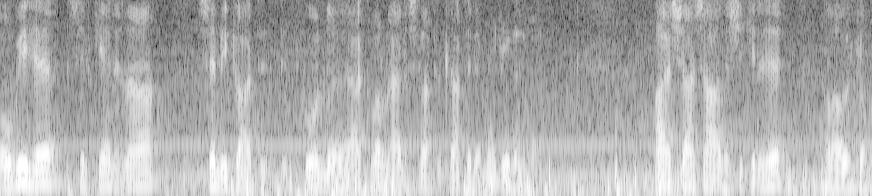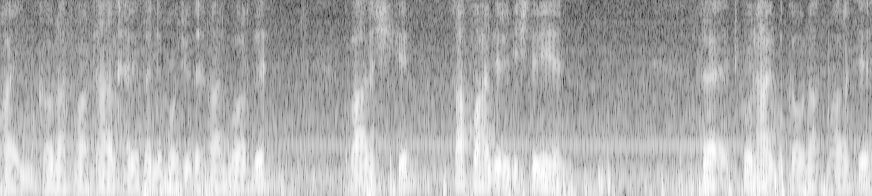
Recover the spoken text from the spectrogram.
وبيها سلكين هنا سميكات تكون أكبر من هاي الأسلاك الثلاثة اللي موجودة هنا. هاي الشاشة هذا شكلها أراويكم هاي المكونات مالتها هاي الخريطة اللي موجودة هنا البوردة. بهذا الشكل. خاف واحد يريد يشتريها. فتكون هاي المكونات مالتها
